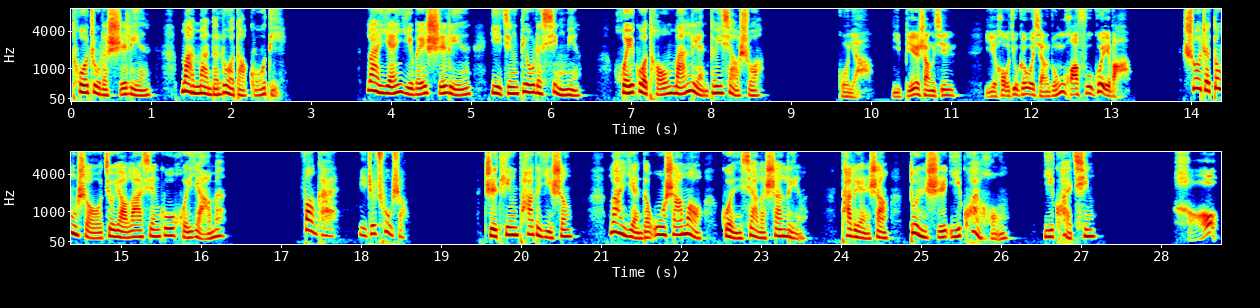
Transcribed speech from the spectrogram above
拖住了石林，慢慢的落到谷底。烂眼以为石林已经丢了性命，回过头满脸堆笑说：“姑娘，你别伤心，以后就给我享荣华富贵吧。”说着动手就要拉仙姑回衙门。放开你这畜生！只听啪的一声，烂眼的乌纱帽滚下了山岭，他脸上顿时一块红一块青。好，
